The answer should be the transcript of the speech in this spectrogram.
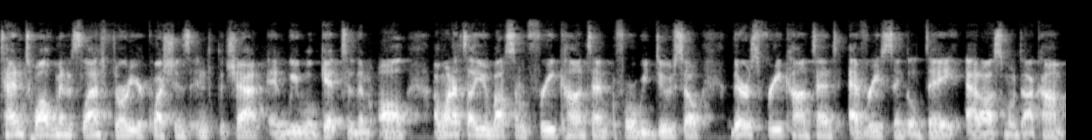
10, 12 minutes left. Throw your questions into the chat and we will get to them all. I want to tell you about some free content before we do so. There's free content every single day at awesemo.com.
